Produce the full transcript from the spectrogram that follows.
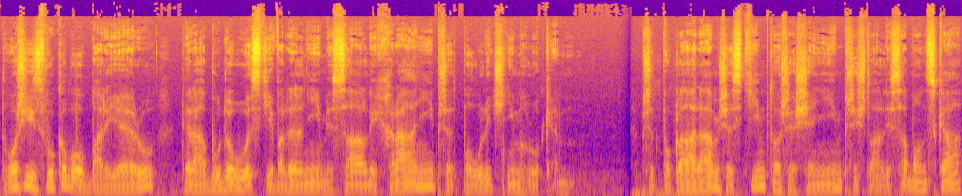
tvoří zvukovou bariéru, která budovu s divadelními sály chrání před pouličním hlukem. Předpokládám, že s tímto řešením přišla Lisabonská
